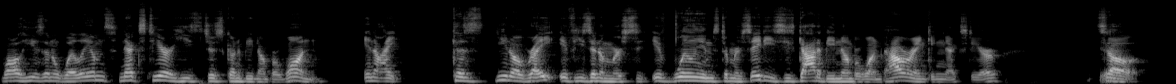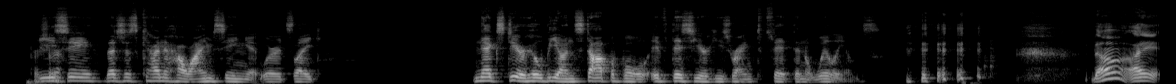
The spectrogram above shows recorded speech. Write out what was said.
while he's in a Williams next year, he's just going to be number one. And I, because you know, right? If he's in a Mercedes, if Williams to Mercedes, he's got to be number one power ranking next year. Yeah, So you sure. see, that's just kind of how I'm seeing it, where it's like next year he'll be unstoppable if this year he's ranked fifth in a Williams. no, I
